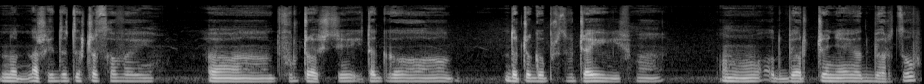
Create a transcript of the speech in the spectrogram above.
no, naszej dotychczasowej e, twórczości i tego, do czego przyzwyczailiśmy mm, odbiorczynie i odbiorców.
